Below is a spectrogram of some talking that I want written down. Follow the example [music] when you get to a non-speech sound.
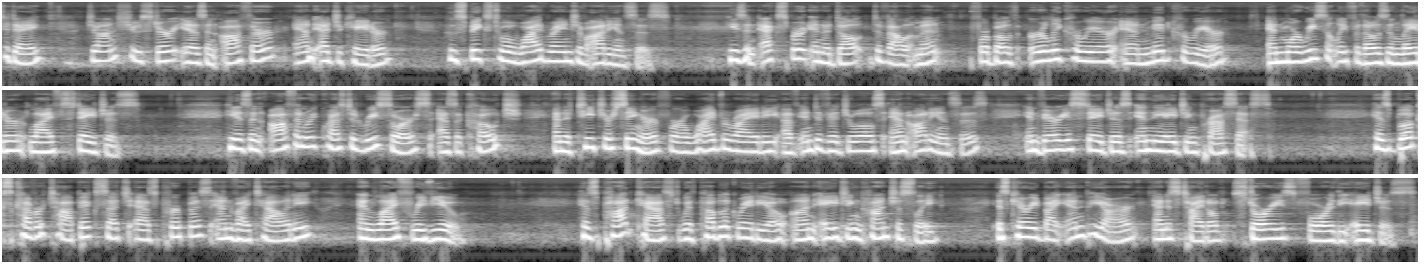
Today, John Schuster is an author and educator who speaks to a wide range of audiences. He's an expert in adult development for both early career and mid career, and more recently for those in later life stages. He is an often requested resource as a coach and a teacher singer for a wide variety of individuals and audiences in various stages in the aging process. His books cover topics such as purpose and vitality and life review. His podcast with public radio on aging consciously is carried by NPR and is titled Stories for the Ages.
